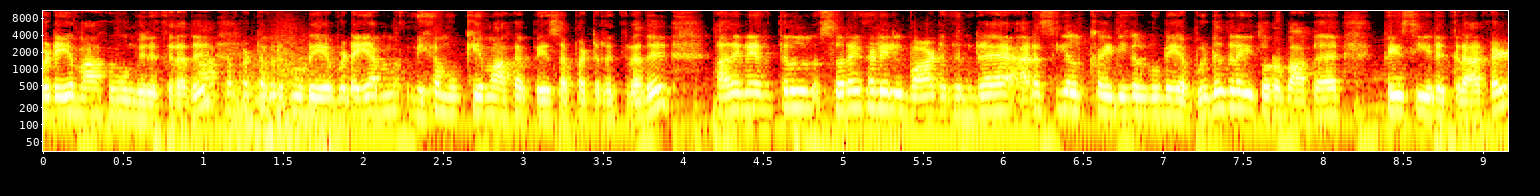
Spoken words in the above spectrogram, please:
விடயமாகவும் இருக்கிறது. ஆக்கப்பட்டவர்களுடைய விடயம் மிக முக்கியமாக பேசப்பட்டிருக்கிறது. இருக்கிறது. அதே நேரத்தில் சிறைகளில் வாடுகின்ற அரசியல் கைதிகளுடைய விடுதலை தொடர்பாக பேசியிருக்கிறார்கள்.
